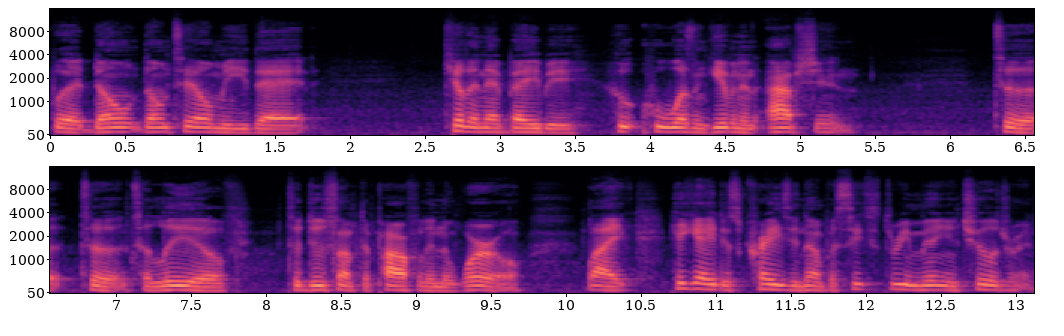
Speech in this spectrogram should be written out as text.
But don't don't tell me that killing that baby who who wasn't given an option to to to live to do something powerful in the world. Like he gave this crazy number: 63 million children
